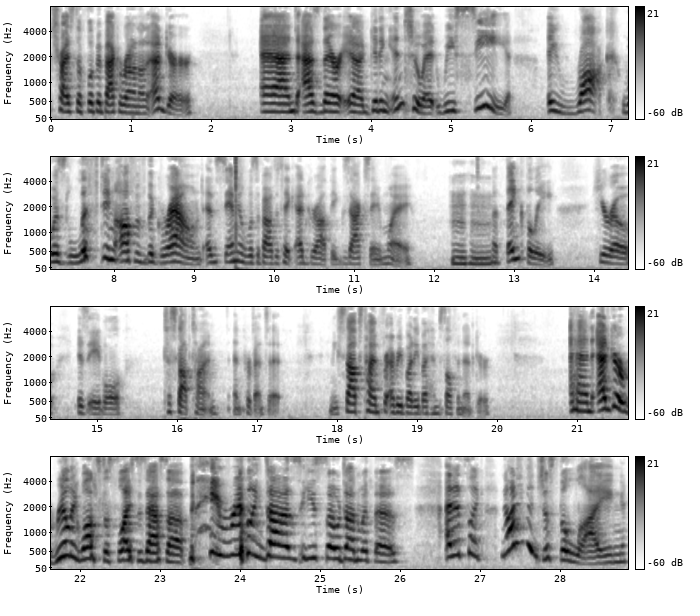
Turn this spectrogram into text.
tries to flip it back around on Edgar. And as they're uh, getting into it, we see a rock was lifting off of the ground, and Samuel was about to take Edgar out the exact same way. Hmm But thankfully, Hiro is able to stop time and prevent it. And he stops time for everybody but himself and Edgar. And Edgar really wants to slice his ass up. he really does. He's so done with this. And it's like, not even just the lying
